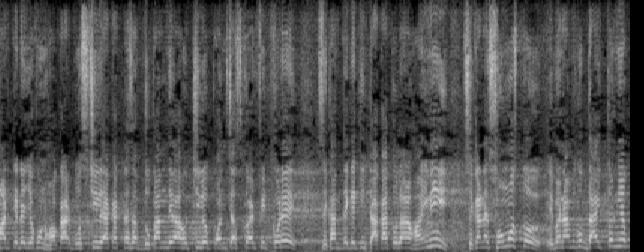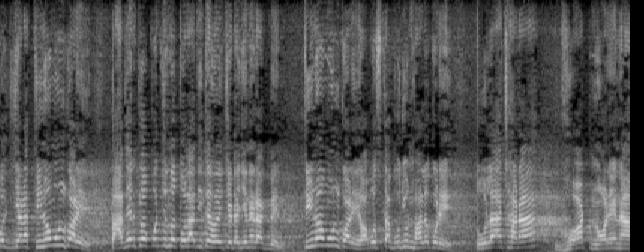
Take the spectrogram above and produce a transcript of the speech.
মার্কেটে যখন হকার বসছিল এক একটা সব দোকান দেওয়া হচ্ছিল পঞ্চাশ স্কোয়ার ফিট করে। সেখান থেকে কি টাকা তোলা হয়নি? সেখানে সমস্ত এবার আমি খুব দায়িত্ব নিয়ে বলছি যারা তৃণমূল করে তাদেরকেও পর্যন্ত তোলা দিতে হয়েছে এটা জেনে রাখবেন। তৃণমূল করে অবস্থা বুঝুন ভালো করে। তোলা ছাড়া ঘট নড়ে না।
